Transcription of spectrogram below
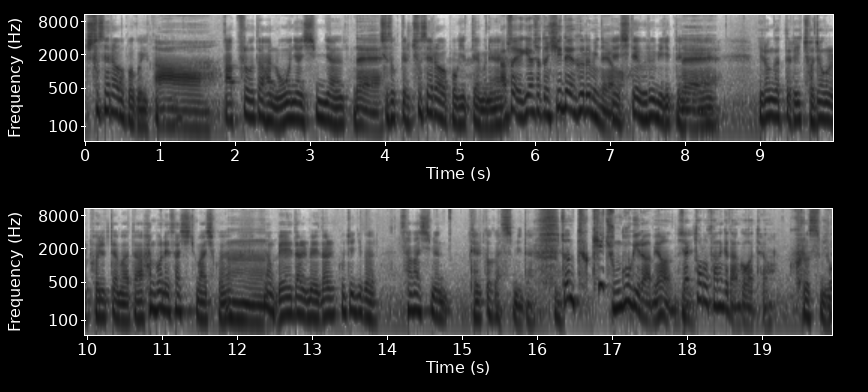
추세라고 보고 있거든요. 아. 앞으로도 한 5년, 10년 네. 지속될 추세라고 보기 때문에 앞서 얘기하셨던 시대의 흐름이네요. 네, 시대 흐름이기 때문에 네. 이런 것들이 조정을 보일 때마다 한 번에 사시지 마시고요. 음. 그냥 매달 매달 꾸준히 그 사가시면 될 것 같습니다. 네, 전 특히 중국이라면 sector로 사는 게 나은 것 같아요. 그렇습니다.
